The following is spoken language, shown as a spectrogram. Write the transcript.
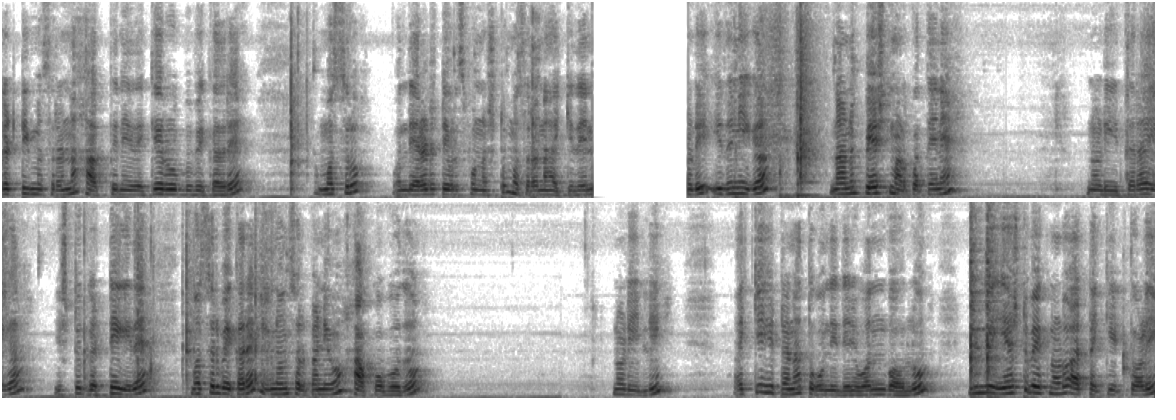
ಗಟ್ಟಿ ಮೊಸರನ್ನು ಹಾಕ್ತೀನಿ. ಇದಕ್ಕೆ ರುಬ್ಬಬೇಕಾದ್ರೆ ಮೊಸರು, ಒಂದು ಎರಡು ಟೇಬಲ್ ಸ್ಪೂನ್ ಅಷ್ಟು ಮೊಸರನ್ನ ಹಾಕಿದ್ದೇನೆ. ನೋಡಿ ಇದನ್ನೀಗ ನಾನು ಪೇಸ್ಟ್ ಮಾಡ್ಕೊತೇನೆ. ನೋಡಿ, ಈ ಥರ ಈಗ ಇಷ್ಟು ಗಟ್ಟಿಯಾಗಿದೆ. ಮೊಸರು ಬೇಕಾದ್ರೆ ಇನ್ನೊಂದು ಸ್ವಲ್ಪ ನೀವು ಹಾಕ್ಕೋಬೋದು. ನೋಡಿ, ಇಲ್ಲಿ ಅಕ್ಕಿ ಹಿಟ್ಟನ್ನು ತೊಗೊಂಡಿದ್ದೀನಿ, ಒಂದು ಬೌಲು. ನಿಮಗೆ ಎಷ್ಟು ಬೇಕು ನೋಡು ಅಷ್ಟು ಅಕ್ಕಿ ಹಿಟ್ಟು ತೊಳಿ.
